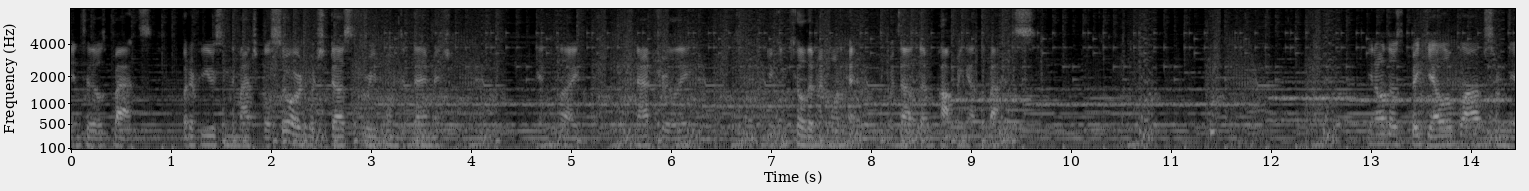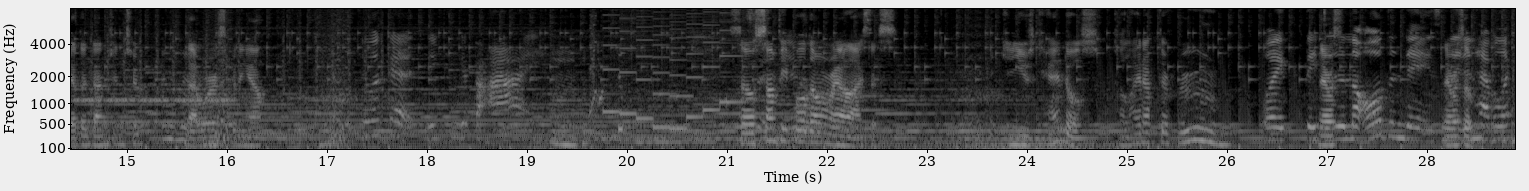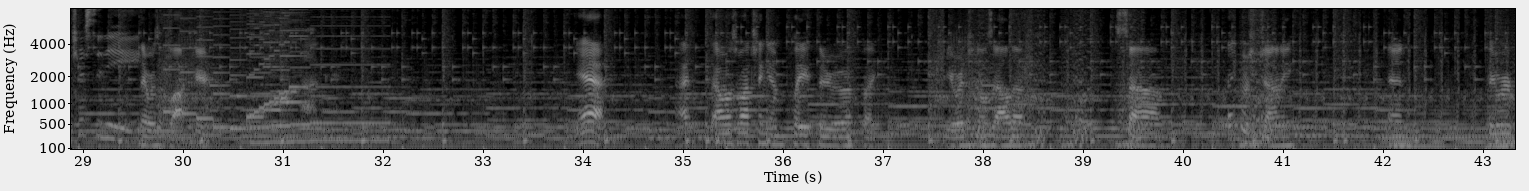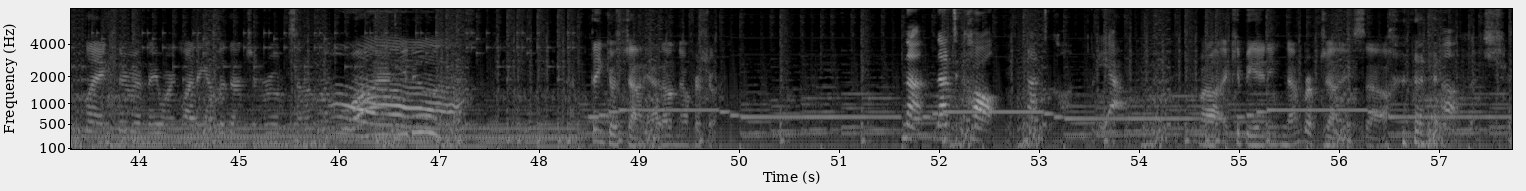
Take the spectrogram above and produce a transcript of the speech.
into those bats. But if you're using the magical sword, which does three points of damage, in, like naturally, you can kill them in one hit without them popping out the bats. You know those big yellow blobs from the other dungeon too Mhm. that were spitting out. You look at you can get the eye. So Is it some people don't realize this. You can use candles to light up their room. Like they There did was- in the olden days, and there they was didn't have electricity. There was a block here. Yeah, I, I was watching him play through with like the original Zelda. So I think it was Johnny, and they were playing through and they weren't lighting up the dungeon rooms, and I'm like, why are you Ah. doing this? I think it was Johnny. I don't know for sure. Not not to call, not to call anybody out. Well, it could be any number of Johnnies, so Oh, that's true.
